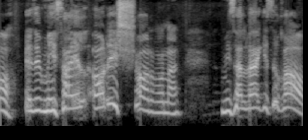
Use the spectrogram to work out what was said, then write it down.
ও এই যে মিসাইল ওরে সর্বনাশ। মিসাইল ভাইয়া, কিছু খাও?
